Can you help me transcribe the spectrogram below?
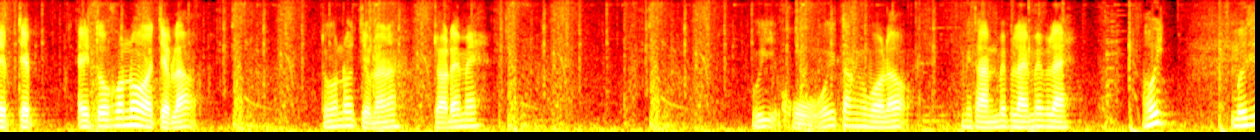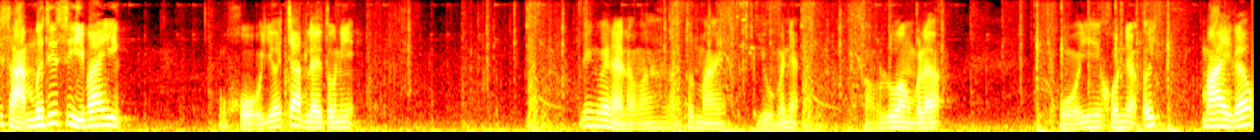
เจ็บเจ็บไอตัวโคโน่เจ็บแล้ว ตัวโคโน่เจ็บแล้วนะจอดได้ไหมอุ้ยโหยตั้งบอลแล้ว ไม่ทันไม่เป็นไรไม่เป็นไรเฮ้ยมือที่สามมือที่สี่มาอีกโอ้โหเยอะจัดเลยตรงนี้ วิ่งไปไหนแล้วมาหลังต้นไม้อยู่ไหมเนี่ยเอาล่วงไปแล้วโหยคนเนี่ยเอ้ยมาอีกแล้ว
